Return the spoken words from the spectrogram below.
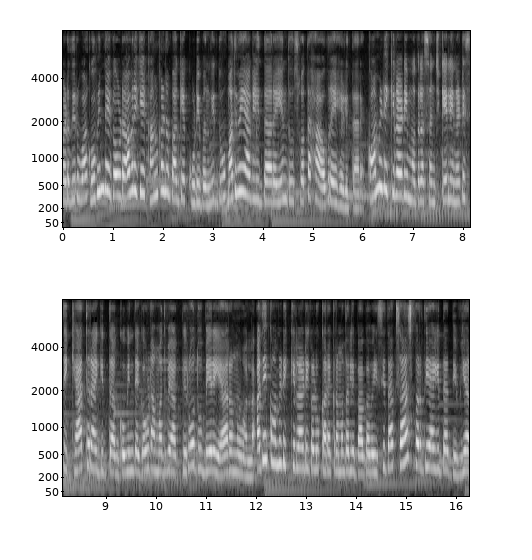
ಪಡೆದಿರುವ ಗೋವಿಂದೇಗೌಡ ಅವರಿಗೆ ಕಂಕಣ ಭಾಗ್ಯ ಕೂಡಿ ಬಂದಿದ್ದು ಮದುವೆಯಾಗಲಿದ್ದಾರೆ ಎಂದು ಸ್ವತಃ ಅವರೇ ಹೇಳಿದ್ದಾರೆ. ಕಾಮಿಡಿ ಕಿಲಾಡಿ ಮೊದಲ ಸಂಚಿಕೆಯಲ್ಲಿ ನಟಿಸಿ ಖ್ಯಾತರಾಗಿದ್ದ ಗೋವಿಂದೇಗೌಡ ಮದುವೆ ಆಗ್ತಿರೋದು ಬೇರೆ ಯಾರನ್ನೂ ಅಲ್ಲ. ಅದೇ ಕಾಮಿಡಿ ಕಿಲಾಡಿಗಳು ಕಾರ್ಯಕ್ರಮದಲ್ಲಿ ಭಾಗವಹಿಸಿದ ಸಹ ಸ್ಪರ್ಧಿಯಾಗಿದ್ದ ದಿವ್ಯಾ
